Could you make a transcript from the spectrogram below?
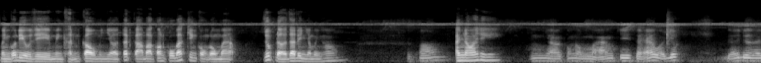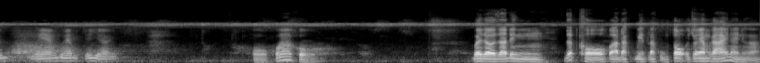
Mình có điều gì mình khẩn cầu mình nhờ tất cả bà con cô bác trên cộng đồng mạng giúp đỡ gia đình nhà mình không? Khó anh nói đi. Nhờ cộng đồng mạng chia sẻ và giúp để đưa em người em của em trở về. Khổ quá khổ bây giờ gia đình rất khổ và đặc biệt là cũng tội cho em gái này nữa.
